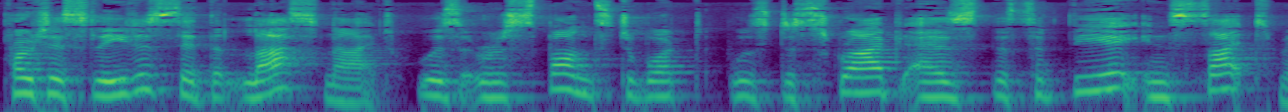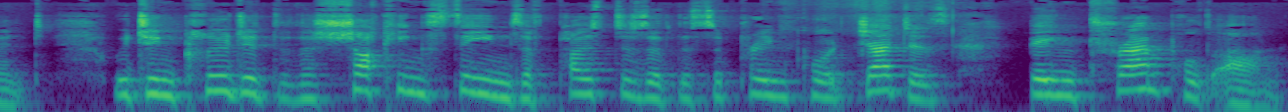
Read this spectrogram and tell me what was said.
Protest leaders said that last night was a response to what was described as the severe incitement, which included the shocking scenes of posters of the Supreme Court judges being trampled on,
